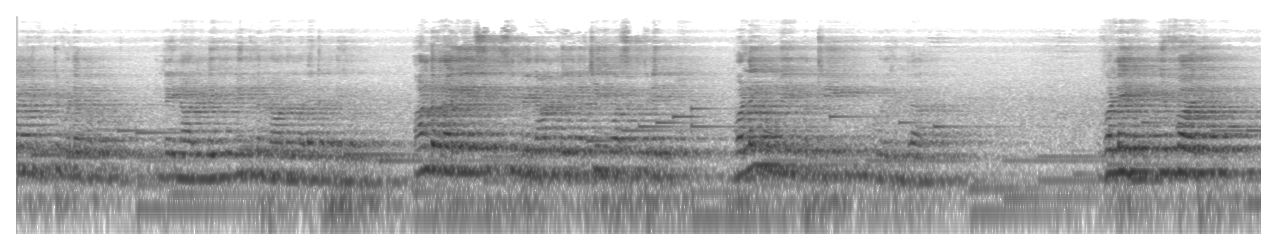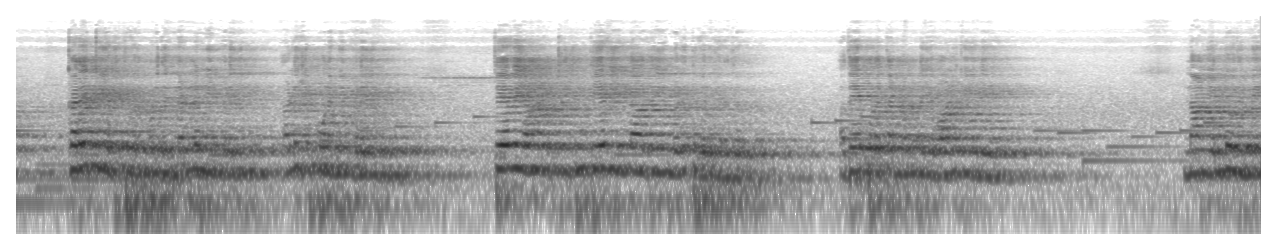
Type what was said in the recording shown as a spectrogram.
உடனடியாக அதை விட்டு விடவும் இன்றைய நாளிலே நீங்களும் நானும் அழைக்கப்படுகிறோம் ஆண்டவராக இயேசு இன்றைய நாளுடைய நற்செய்தி வாசகத்திலே வலை உண்மையை பற்றி கூறுகின்றார். வலை எவ்வாறு? கரைக்கு எடுத்து வரும் பொழுது நல்ல மீன்களையும் அழுகி போன மீன்களையும் தேவையானவற்றையும் தேவையில்லாதையும் எடுத்து வருகிறது. அதே போல தன்னுடைய வாழ்க்கையிலே நாம் எல்லோருமே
